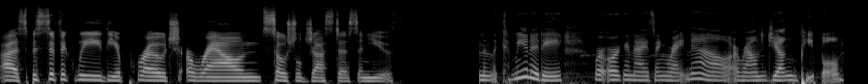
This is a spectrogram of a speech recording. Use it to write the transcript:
uh, specifically the approach around social justice and youth in the community, we're organizing right now around young people.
